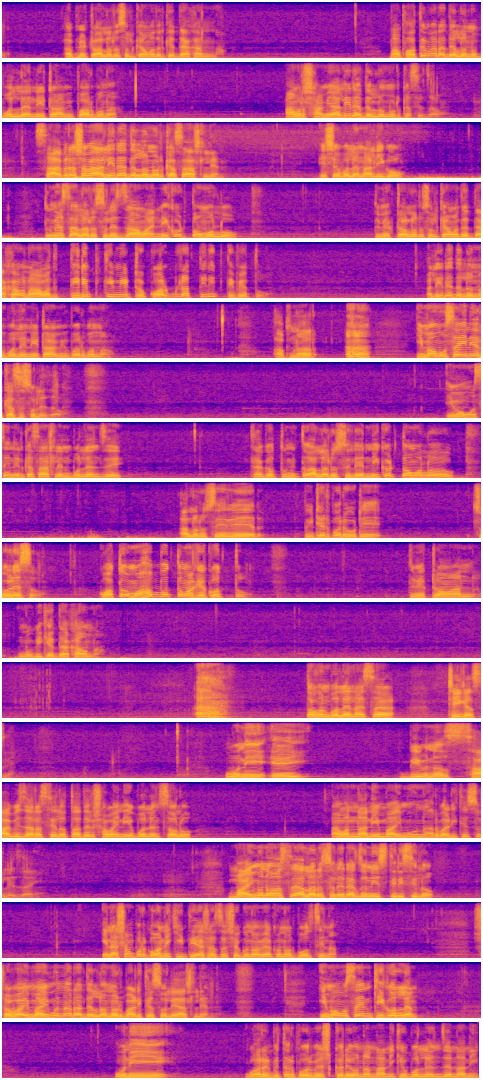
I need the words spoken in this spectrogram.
আপনি একটু আল্লাহ রসুলকে আমাদেরকে দেখান না। মা ফাতেমা রাদেল্লানো বললেন, এটা আমি পারব না। আমার স্বামী আলী রাদেল্লানোর কাছে যাও। সাহেবরা সবাই আলী রাদেল্লানোর কাছে আসলেন। এসে বলেন আলী গো, তুমি আছে আল্লাহ রসুলের জামায় নিকটতম লোক। তুমি একটু আল্লাহ রসুলকে আমাদের দেখাও না, আমাদের তৃপ্তি মিট্র কল্পটা তৃপ্তি পেত। আলী রেদুল্লাহ বলেন, এটা আমি পারব না। আপনার ইমাম হুসাইনের কাছে চলে যাও। ইমাম হুসাইনের কাছে আসলেন, বললেন যে, দেখো, তুমি তো আল্লাহ রসুলের নিকটতম লোক। আল্লাহ রসুলের পিঠের পরে উঠে চড়েছো। কত মহব্বত তোমাকে করতো। তুমি একটু আমার নবীকে দেখাও না। তখন বললেন আচ্ছা ঠিক আছে। উনি এই বিভিন্ন সাহাবি যারা ছিল, তাদের সবাই নিয়ে বলেন চলো, আমার নানি মাইমুন আর বাড়িতে চলে যায় মাইমুনা হচ্ছে আল্লাহ রসুলের একজন স্ত্রী ছিল। এনার সম্পর্কে অনেক ইতিহাস আছে, সেগুলো আমি এখন আর বলছি না। সবাই মাইমুনা রাদেল্লানোর বাড়িতে চলে আসলেন। ইমাম হুসেন কী করলেন? উনি ঘরের ভিতর প্রবেশ করে ওনার নানিকে বললেন যে, নানি,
